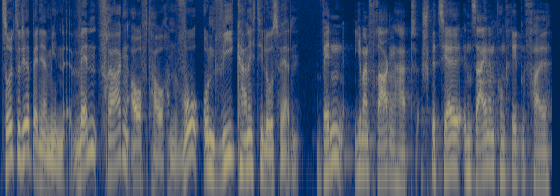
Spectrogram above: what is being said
Zurück zu dir, Benjamin. Wenn Fragen auftauchen, wo und wie kann ich die loswerden? Wenn jemand Fragen hat, speziell in seinem konkreten Fall,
